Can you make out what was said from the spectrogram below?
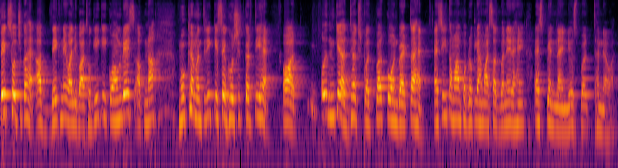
फिक्स हो चुका है। अब देखने वाली बात होगी कि कांग्रेस अपना मुख्यमंत्री किसे घोषित करती है और उनके अध्यक्ष पद पर कौन बैठता है ऐसी तमाम खबरों के लिए हमारे साथ बने रहें एस पी न्यूज़ पर धन्यवाद.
